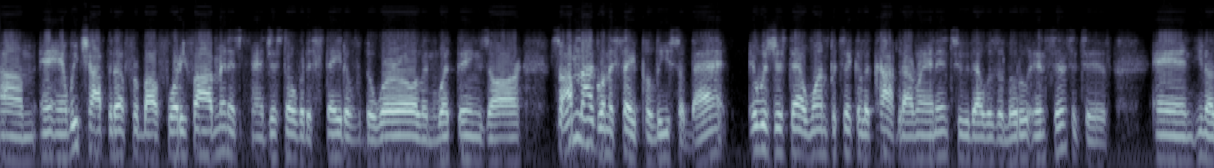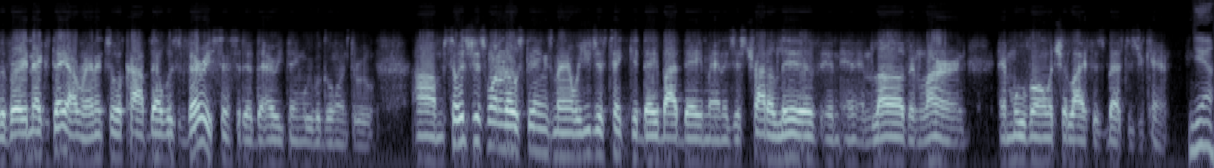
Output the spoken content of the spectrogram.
Um, and, and we chopped it up for about 45 minutes, man, just over the state of the world and what things are. So I'm not going to say police are bad. It was just that one particular cop that I ran into that was a little insensitive. And, you know, the very next day I ran into a cop that was very sensitive to everything we were going through. Um, so it's just one of those things, man, where you just take it day by day, man, and just try to live and, and, and love and learn and move on with your life as best as you can. Yeah.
